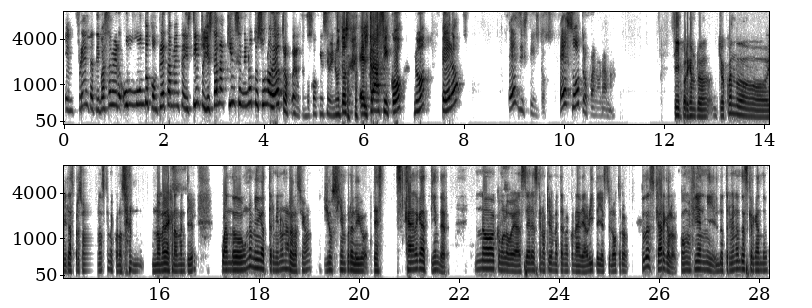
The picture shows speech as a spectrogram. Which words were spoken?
enfréntate y vas a ver un mundo completamente distinto y están a 15 minutos uno de otro. Bueno, tampoco 15 minutos, el tráfico, ¿no? Pero es distinto, es otro panorama. Sí, por ejemplo, yo cuando, y las personas que me conocen no me dejan mentir, cuando una amiga termina una relación, yo siempre le digo, descarga Tinder. No, ¿cómo lo voy a hacer? Es que no quiero meterme con nadie ahorita y esto y lo otro. Tú descárgalo, confía en mí. Lo terminan descargando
